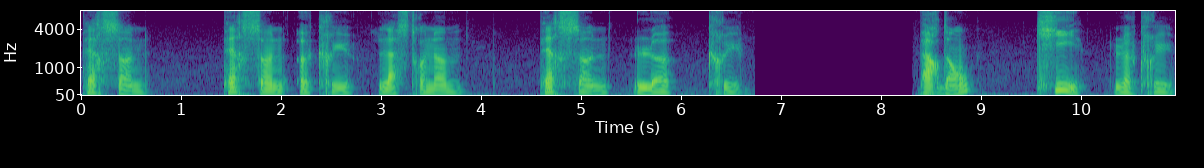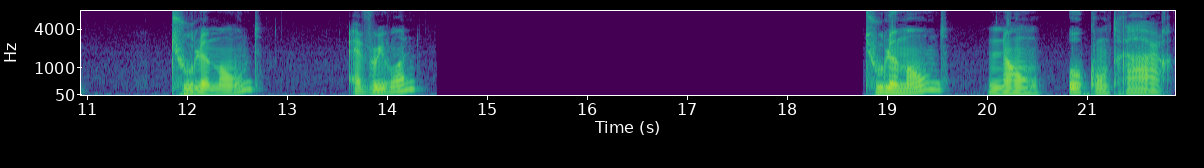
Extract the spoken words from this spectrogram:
Personne. Personne a cru l'astronome. Personne l'a cru. Pardon? Qui l'a cru? Tout le monde? Everyone? Tout le monde? Non, au contraire,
